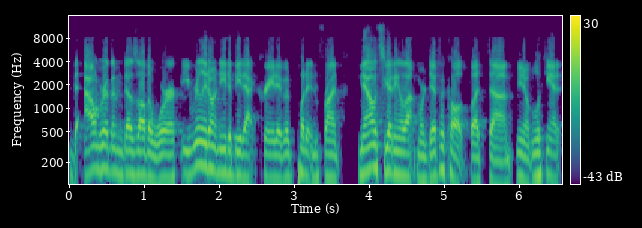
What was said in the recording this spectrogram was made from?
the algorithm does all the work. You really don't need to be that creative and put it in front. Now it's getting a lot more difficult. But, um, you know, looking at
